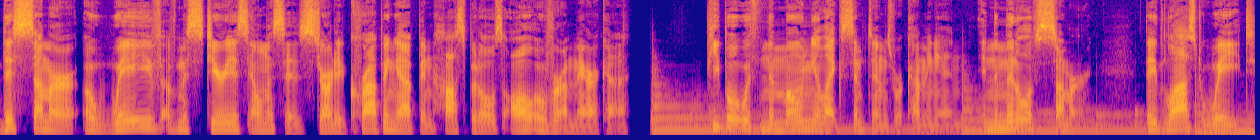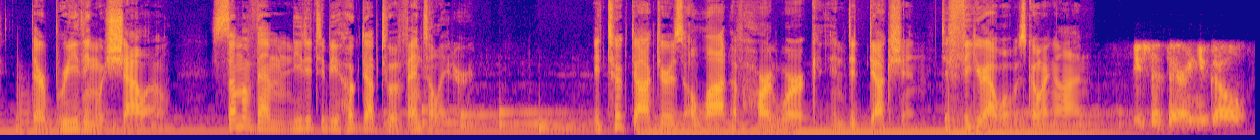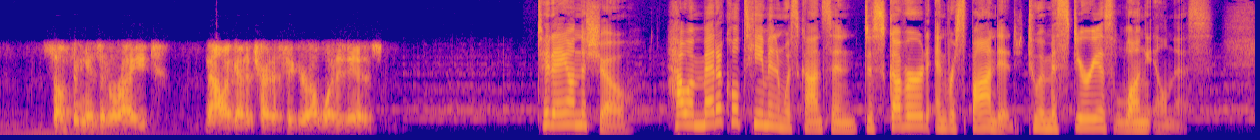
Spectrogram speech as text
This summer, a wave of mysterious illnesses started cropping up in hospitals all over America. People with pneumonia like symptoms were coming in in the middle of summer. They'd lost weight, their breathing was shallow. Some of them needed to be hooked up to a ventilator. It took doctors a lot of hard work and deduction to figure out what was going on. You sit there and you go, something isn't right. Now I got to try to figure out what it is. Today on the show, how a medical team in Wisconsin discovered and responded to a mysterious lung illness,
